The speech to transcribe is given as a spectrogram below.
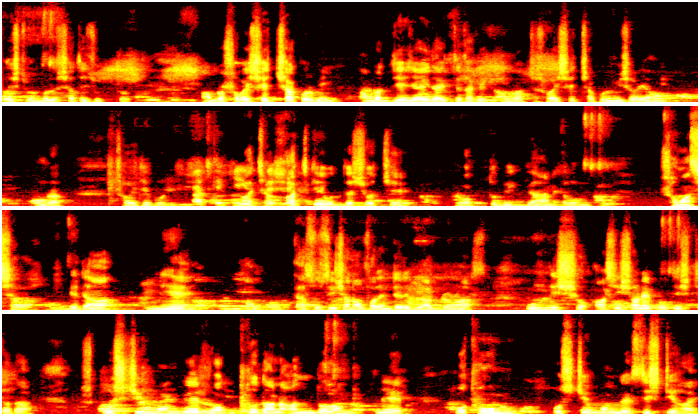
West বেঙ্গলের সাথে যুক্ত। আমরা সবাই স্বেচ্ছাকর্মী আমরা যে যাই দায়িত্বে থাকি আমরা হচ্ছে সবাই স্বেচ্ছাকর্মী হিসাবে আমি আমরা সবাইকে বলি। আচ্ছা আজকে উদ্দেশ্য হচ্ছে রক্ত বিজ্ঞান এবং সমাজসেবা। এটা নিয়ে association of voluntary blood donors উনিশশো আশি সনে প্রতিষ্ঠাতা পশ্চিমবঙ্গের রক্তদান আন্দোলনের প্রথম পশ্চিমবঙ্গের সৃষ্টি হয়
